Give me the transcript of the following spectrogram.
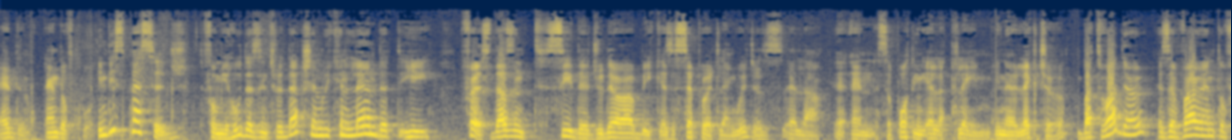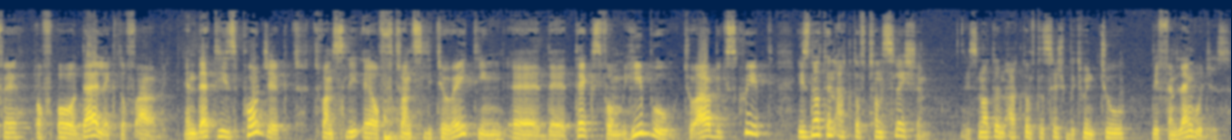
End, end of quote. In this passage from Yehuda's introduction, we can learn that he first doesn't see the Judeo-Arabic as a separate language, as Ella and supporting Ella claim in her lecture, but rather as a variant of a of, or dialect of Arabic, and that his project transli- of transliterating uh, the text from Hebrew to Arabic script is not an act of translation. It's not an act of translation between two different languages.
